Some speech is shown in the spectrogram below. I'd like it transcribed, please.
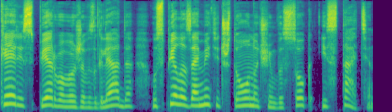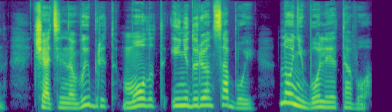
Кэрри с первого же взгляда успела заметить, что он очень высок и статен, тщательно выбрит, молод и не дурен собой, но не более того.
